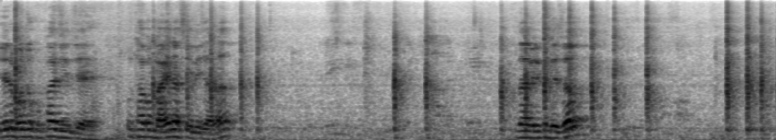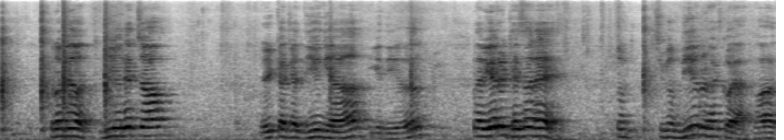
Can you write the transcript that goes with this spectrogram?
얘를 먼저 곱하지 이제. 그럼 답은 마이너스 1이잖아. 그 다음에 이렇게 되죠? 그러면 니은 했죠 여기까지가 니은이야. 이게 니은. 그 다음에 얘를 계산해. 좀 지금 니은을 할 거야. 더한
